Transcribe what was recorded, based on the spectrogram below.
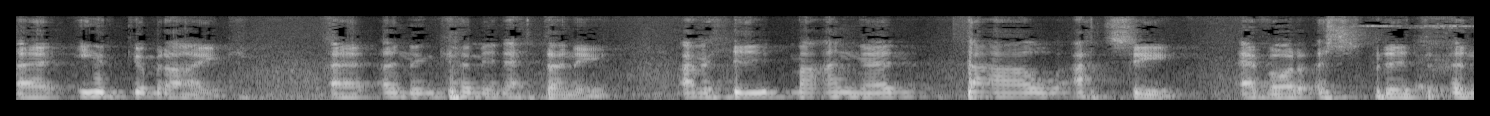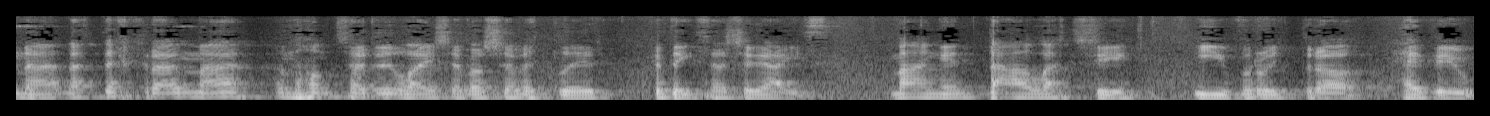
uh, i'r Gymraeg uh, yn yn cymunedau ni. A felly mae angen dal ati efo'r ysbryd yna. Na dechrau yma ym Mhontar Rilais efo sefydlu'r Cymdeithas yr Iaith. Mae angen dal ati i frwydro heddiw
